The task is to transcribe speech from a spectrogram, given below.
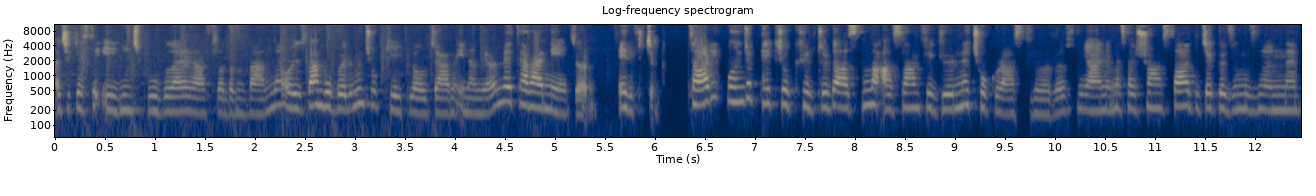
Açıkçası ilginç bulgulara rastladım ben de. O yüzden bu bölümün çok keyifli olacağını inanıyorum ve temenni ediyorum. Elif'ciğim. Tarih boyunca pek çok kültürde aslında aslan figürüne çok rastlıyoruz. Yani mesela şu an sadece gözümüzün önüne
